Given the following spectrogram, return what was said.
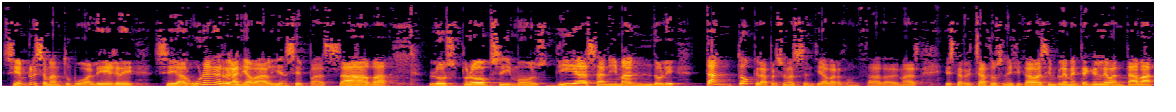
siempre se mantuvo alegre. Si alguna vez regañaba a alguien, se pasaba los próximos días animándole, tanto que la persona se sentía avergonzada. Además, este rechazo significaba simplemente que levantaba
